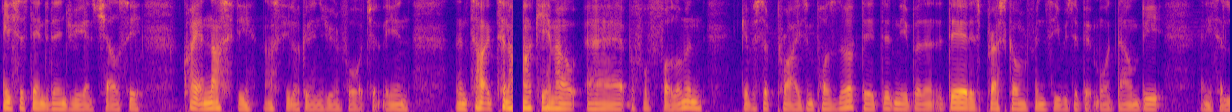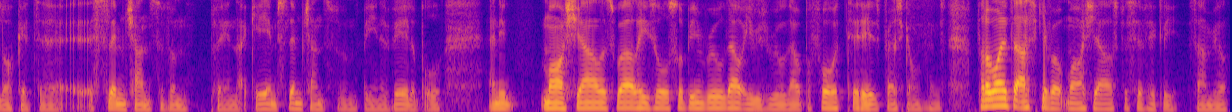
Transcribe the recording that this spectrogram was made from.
He sustained an injury against Chelsea, quite a nasty, nasty looking injury, unfortunately. And then Ten Hag came out uh, before Fulham and give a surprise and positive update, didn't he? But at the day of his press conference, he was a bit more downbeat, and he said, "Look, it's a, a slim chance of him playing that game, slim chance of him being available." And in Martial as well, he's also been ruled out. He was ruled out before today's press conference. But I wanted to ask you about Martial specifically, Samuel.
